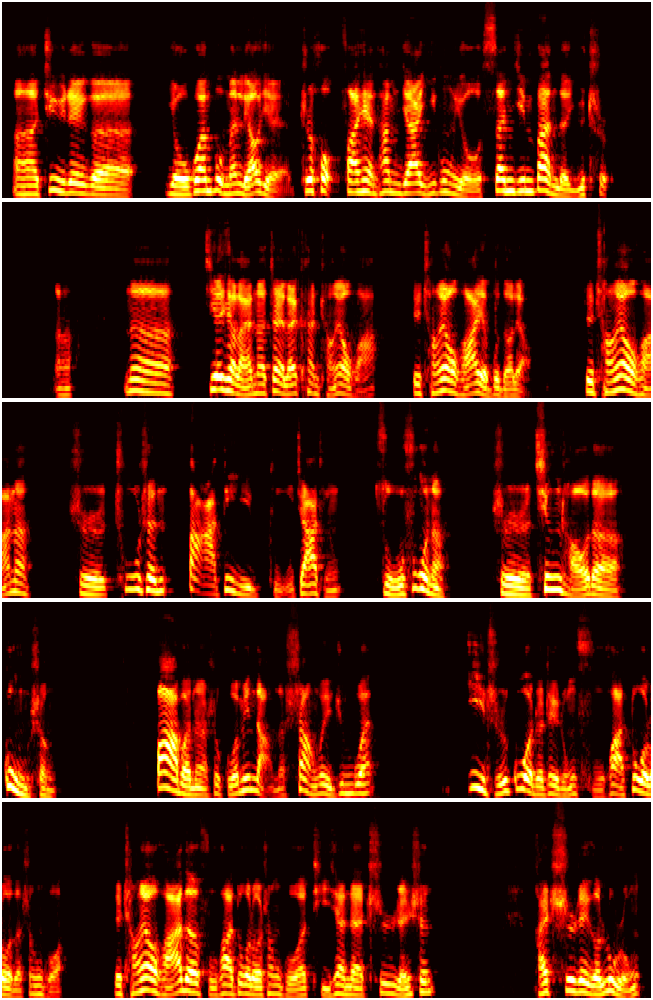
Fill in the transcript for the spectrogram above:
啊，据这个有关部门了解之后，发现他们家一共有三斤半的鱼翅，啊，那接下来呢再来看常耀华，这常耀华也不得了，这常耀华呢是出身大地主家庭，祖父呢是清朝的贡生，爸爸呢是国民党的上尉军官。一直过着这种腐化堕落的生活。这常耀华的腐化堕落生活体现在吃人参，还吃这个鹿茸，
